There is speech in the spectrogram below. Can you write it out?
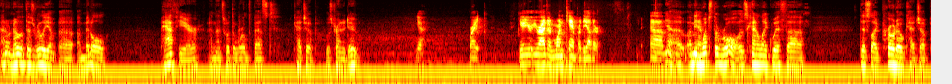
I don't know that there's really a, a, a middle path here, and that's what the world's best ketchup was trying to do. Yeah. Right. You're, you're either in one camp or the other. Um, Yeah, I mean, Yeah. what's the role? It's kind of like with uh, this like proto ketchup,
